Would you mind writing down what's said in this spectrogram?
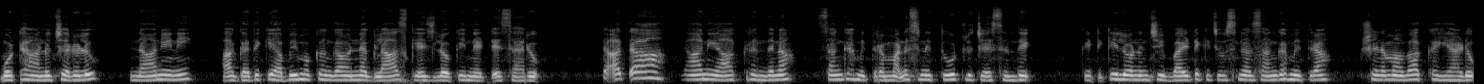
ముఠా అనుచరులు నానిని ఆ గదికి అభిముఖంగా ఉన్న గ్లాస్ కేజ్లోకి నెట్టేశారు. తాత! నాని ఆక్రందన సంఘమిత్ర మనసుని తూట్లు చేసింది. కిటికీలో నుంచి బయటికి చూసిన సంఘమిత్ర క్షణమవాక్కయ్యాడు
